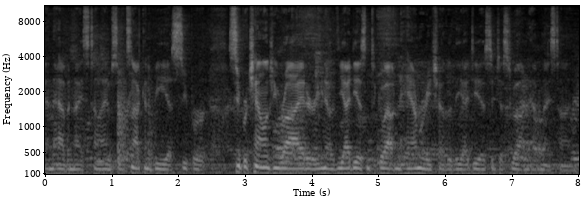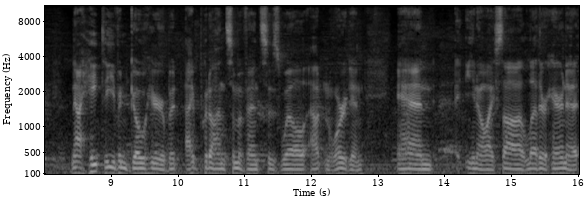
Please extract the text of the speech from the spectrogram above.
and have a nice time so it's not going to be a super super challenging ride or you know the idea isn't to go out and hammer each other the idea is to just go out and have a nice time Now, I hate to even go here, but I put on some events as well out in Oregon. And, you know, I saw leather hairnet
